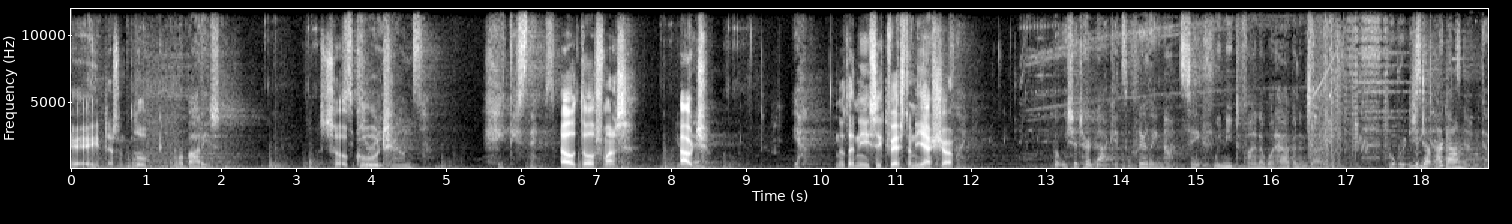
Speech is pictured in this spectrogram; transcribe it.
Okay, it doesn't look More bodies. so Security good. drones. Hate these things. Oh, those ones. You Ouch. okay? Yeah, Not an easy question. Yeah, sure. fine. But we should turn back. It's clearly not safe. We need to find out what happened, Imzadi. But we're easy jot that targets down. now without...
